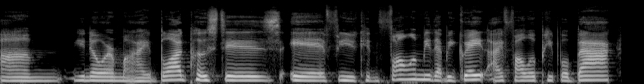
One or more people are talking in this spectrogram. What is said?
Um, you know where my blog post is. If you can follow me, that'd be great. I follow people back.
